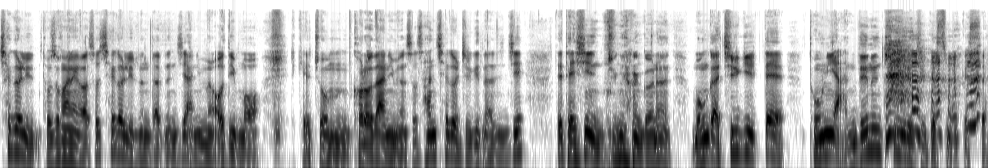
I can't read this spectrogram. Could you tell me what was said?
책을 읽- 도서관에 가서 책을 읽는다든지 아니면 어디 뭐 이렇게 좀 걸어 다니면서 산책을 즐긴다든지 근데 대신 중요한 거는 뭔가 즐길 때 돈이 안 드는 취미를 즐겼으면 좋겠어요.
